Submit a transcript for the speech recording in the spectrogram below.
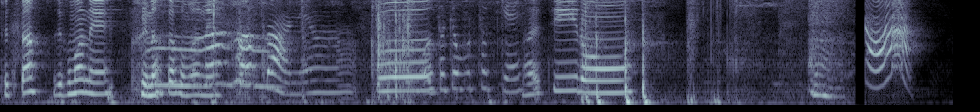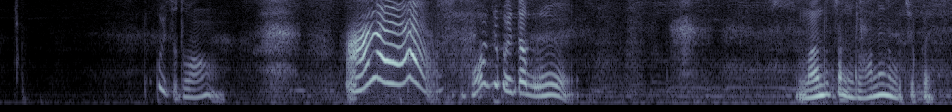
됐다. 이제 그만해. 그나서 그만해. 벌써 아니야. 끝. 어떻게 붙였게? 알지롱. 찍고 있어, 도와. 안 해. 도와 찍고 있다고. 나한테 짠거 화내는 거 찍고 있어.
